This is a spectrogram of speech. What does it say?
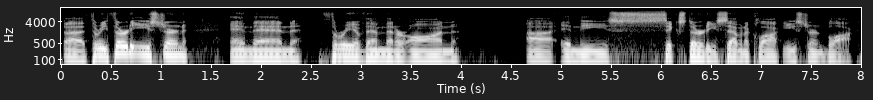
uh, three thirty Eastern, and then three of them that are on uh, in the 6.30, 7 o'clock Eastern block.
